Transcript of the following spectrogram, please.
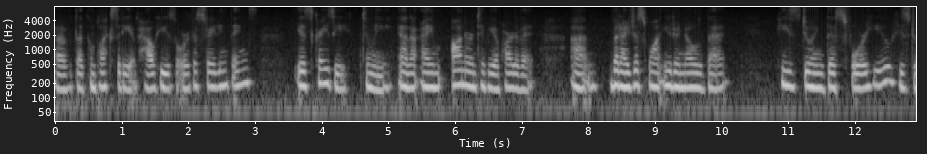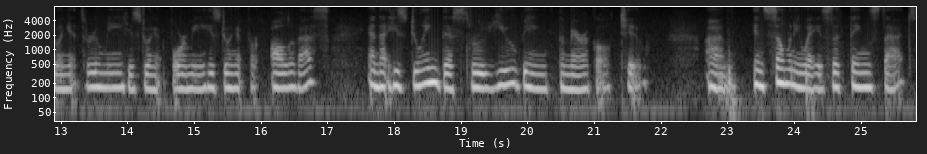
of the complexity of how he's orchestrating things is crazy to me and I'm honored to be a part of it. Um, but I just want you to know that He's doing this for you. He's doing it through me. He's doing it for me. He's doing it for all of us. And that He's doing this through you being the miracle too. Um, in so many ways, the things that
